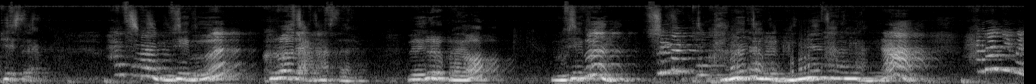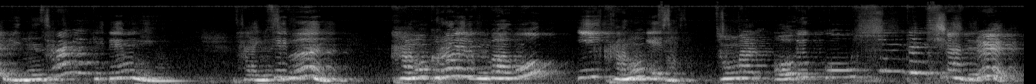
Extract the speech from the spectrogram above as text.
같았어요. 하지만 요셉은 그러지 않았어요. 왜 그럴까요? 요셉은 관원장을 믿는 사람이 아니라 하나님을 믿는 사람이었기 때문이에요. 자, 요셉은 감옥 그럼에도 불구하고 이 감옥에서 정말 어둡고 힘든 시간들을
